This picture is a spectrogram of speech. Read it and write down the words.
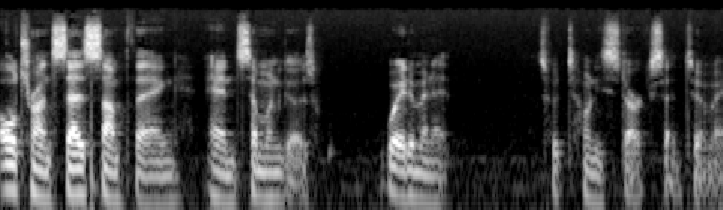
Ultron says something and someone goes, "Wait a minute, that's what Tony Stark said to me,"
